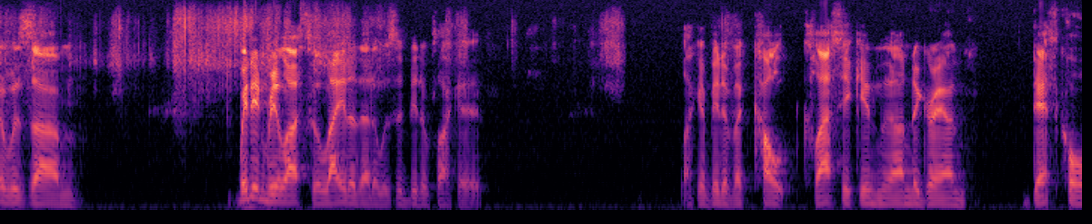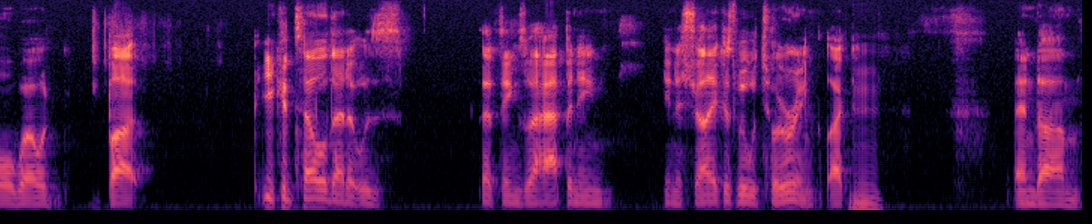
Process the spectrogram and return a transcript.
it was um, we didn't realize till later that it was a bit of like a like a bit of a cult classic in the underground deathcore world, but you could tell that it was that things were happening in Australia because we were touring, like, Mm. and um,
